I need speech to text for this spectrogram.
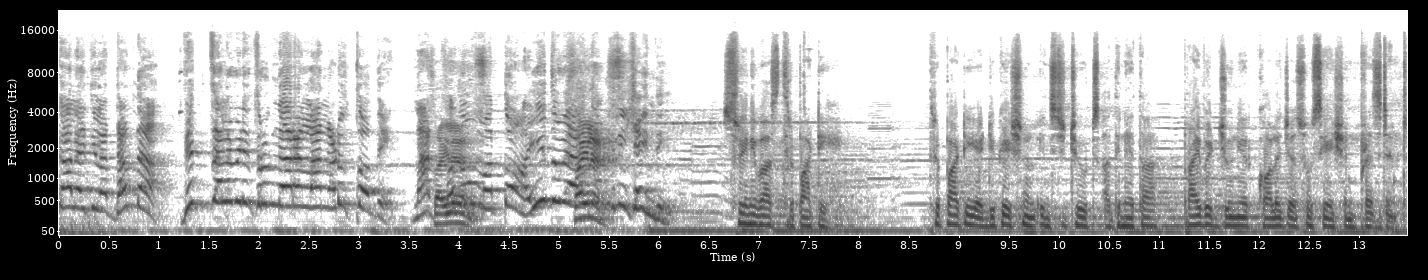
కాలేజీల దంద విచ్చలవిడి శృంగారంలా నడుస్తోంది. నా మొత్తం ఐదు ఫినిష్ అయింది. శ్రీనివాస్ త్రిపాఠి త్రిపాఠి ఎడ్యుకేషనల్ ఇన్స్టిట్యూట్స్ అధినేత private junior college association president.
